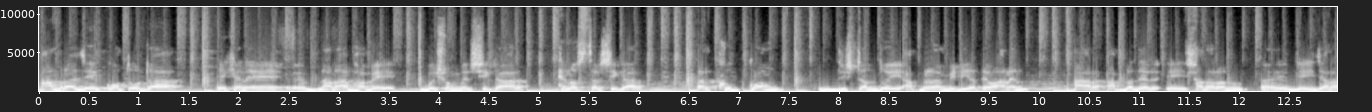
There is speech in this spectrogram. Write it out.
আমরা যে কতটা এখানে নানাভাবে বৈষম্যের শিকার, হেনস্থার শিকার, তার খুব কম দৃষ্টান্তই আপনারা মিডিয়াতেও আনেন। আর আপনাদের এই সাধারণ যেই যারা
